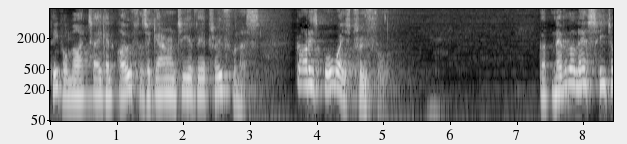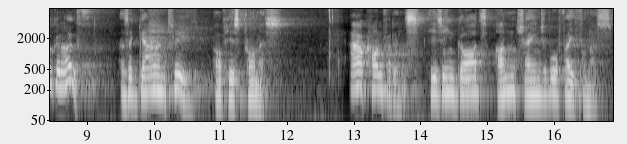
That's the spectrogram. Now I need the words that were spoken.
People might take an oath as a guarantee of their truthfulness. God is always truthful. But nevertheless, he took an oath as a guarantee of his promise. Our confidence is in God's unchangeable faithfulness.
